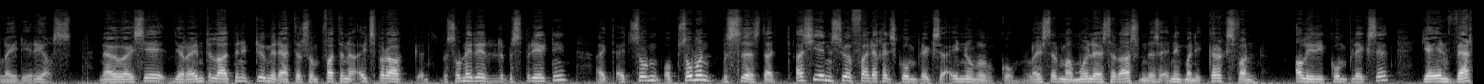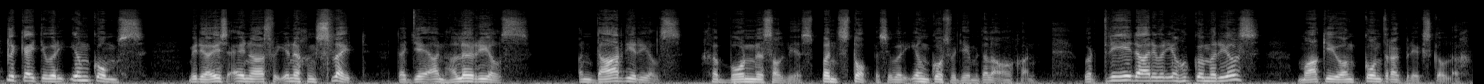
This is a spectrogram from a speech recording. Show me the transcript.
lei die reëls. Nou hy sê die ruimte laat my nie toe om die regters om vat 'n uitspraak besonderhede te bespreek nie. Hy het uit som op sommend beslis dat as jy in so 'n veiligheidskomplekse eiendom wil kom, luister maar mooi luister as en dis eintlik maar die kruks van al hierdie komplekse, jy in werklikheid oor inkomste met die huiseienaarsvereniging sluit dat jy aan hulle reëls aan daardie reëls gebonde sal wees. Punt stop. Is 'n ooreenkoms wat jy met hulle aangaan. Oortree jy daardie ooreengekomme reëls, maak jy jou aan kontrakbreek skuldig.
